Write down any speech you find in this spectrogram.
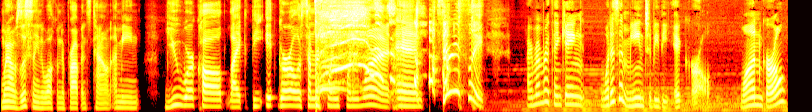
when I was listening to Welcome to Provincetown. I mean, you were called like the it girl of summer 2021. and seriously, I remember thinking, what does it mean to be the it girl? One girl?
